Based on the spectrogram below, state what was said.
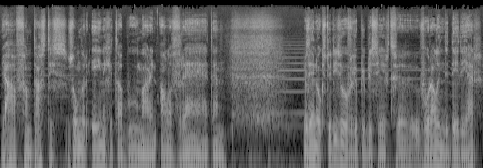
ja, fantastisch. Zonder enige taboe, maar in alle vrijheid. En er zijn ook studies over gepubliceerd, uh, vooral in de DDR.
